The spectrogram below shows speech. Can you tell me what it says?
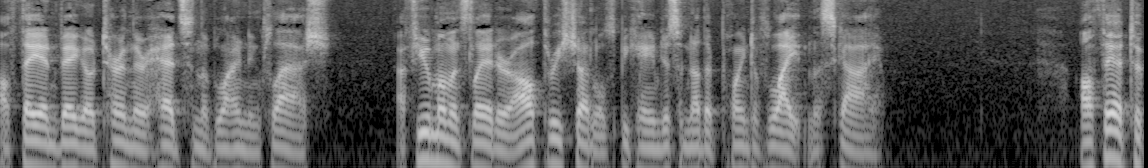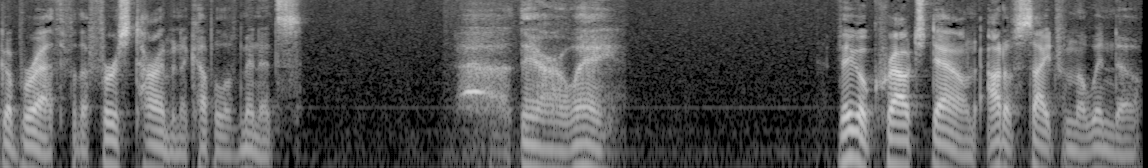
Althea and Viekko turned their heads from the blinding flash. A few moments later, all three shuttles became just another point of light in the sky. Althea took a breath for the first time in a couple of minutes. they are away. Viekko crouched down, out of sight from the window.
